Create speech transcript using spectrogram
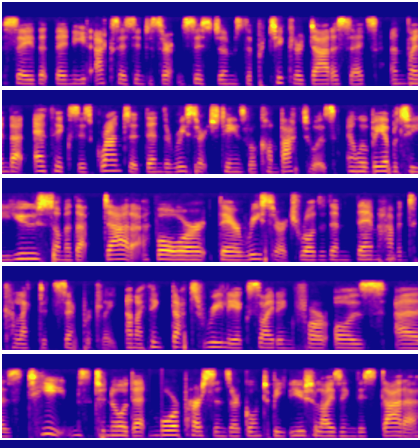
say that they need access into certain systems, the particular data sets, and when that ethics is granted, then the research teams will come back to us and we'll be able to use some of that data for their research rather than them having to collect it separately. And I think that's really exciting for us as teams to know that more persons are going to be utilizing this data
